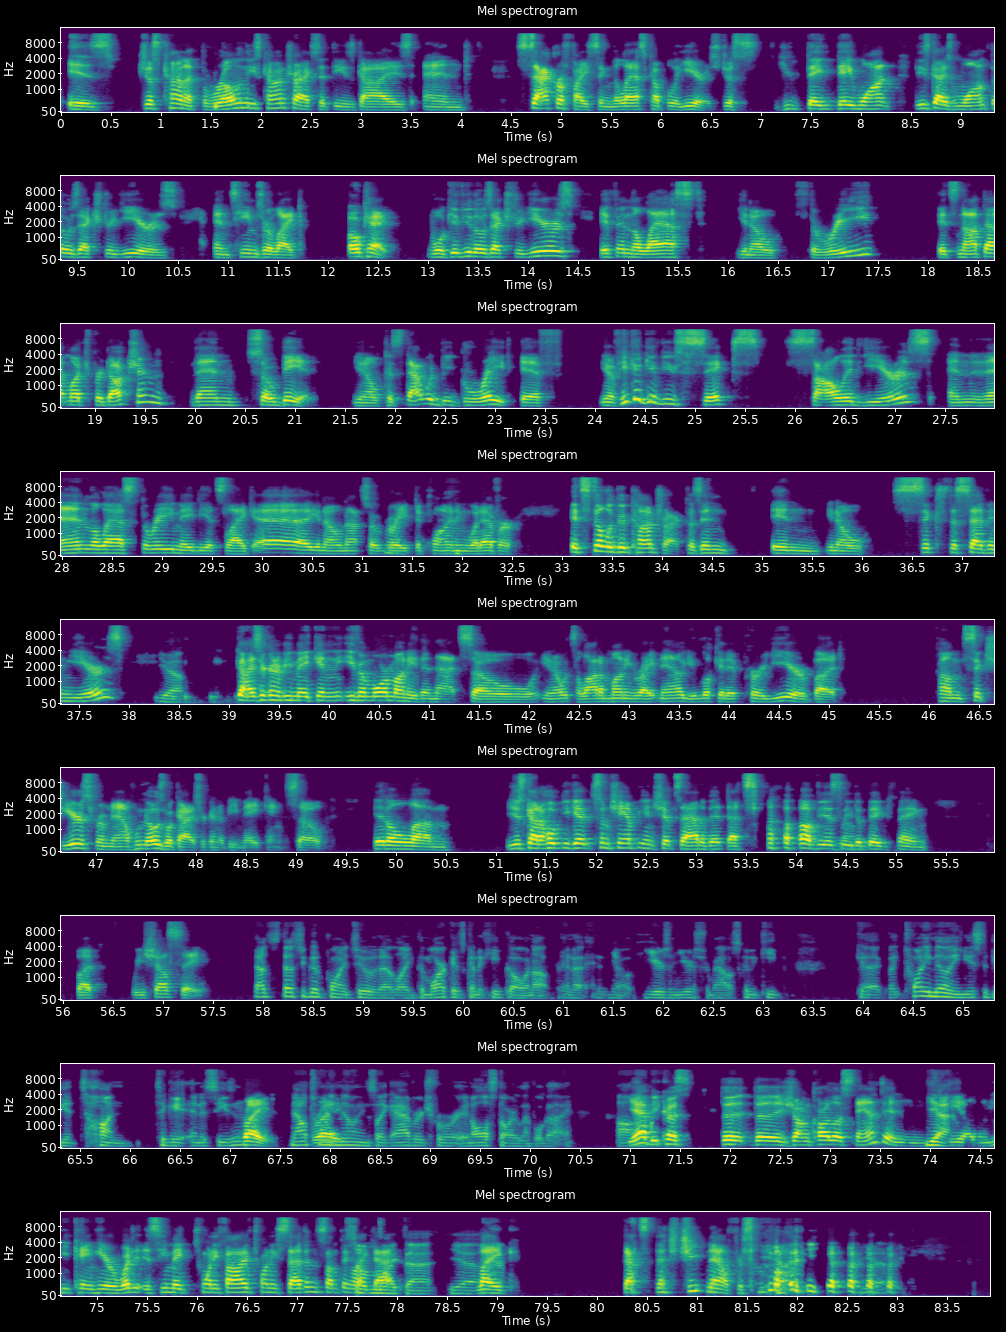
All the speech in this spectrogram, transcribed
is just kind of throwing these contracts at these guys and sacrificing the last couple of years. Just you they they want these guys want those extra years and teams are like, "Okay, we'll give you those extra years if in the last, you know, 3 it's not that much production, then so be it." You know, cuz that would be great if you know, if he could give you 6 solid years and then the last 3 maybe it's like, eh, you know, not so great, declining whatever. It's still a good contract because in in you know six to seven years Yeah. guys are going to be making even more money than that. So you know it's a lot of money right now. You look at it per year but come six years from now who knows what guys are going to be making. So it'll um you just got to hope you get some championships out of it that's obviously Yeah. the big thing but we shall see That's that's a good point too. That like the market's going to keep going up, and and you know years and years from now, it's going to keep uh, like twenty million used to be a ton to get in a season. right now, twenty right. million is like average for an all star level guy. Um, Yeah, because the the Giancarlo Stanton Yeah. deal when he came here, what is he make 25, 27, something, like that? something that? like that. Yeah, Like that's that's cheap now for somebody. yeah.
